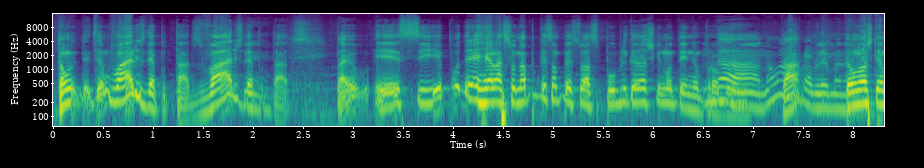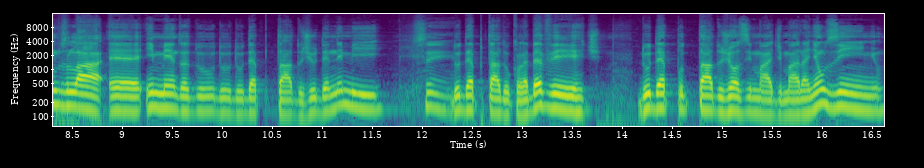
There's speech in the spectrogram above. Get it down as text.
Então, são vários deputados, vários Sim. deputados. Tá? Eu, esse eu poderia relacionar porque são pessoas públicas, acho que não tem nenhum problema. Não, não tá? há problema. Então nós temos lá é, emendas do, do, do, deputado Gil Denemi, Sim. do deputado Kleber Verde, do deputado Josimar de Maranhãozinho,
